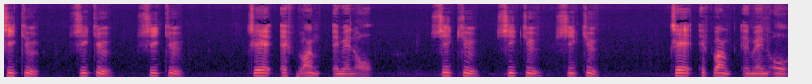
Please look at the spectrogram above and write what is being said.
CQ CQ CQ JF1MNO CQ CQ CQ JF1MNO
